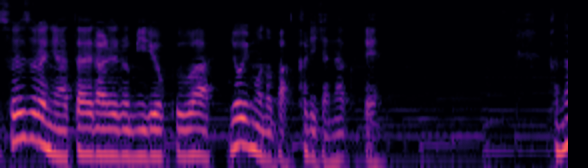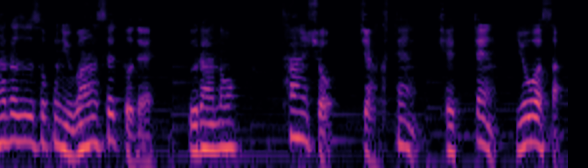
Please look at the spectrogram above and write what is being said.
それぞれに与えられる魅力は良いものばっかりじゃなくて、必ずそこにワンセットで裏の短所、弱点、欠点、弱さ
